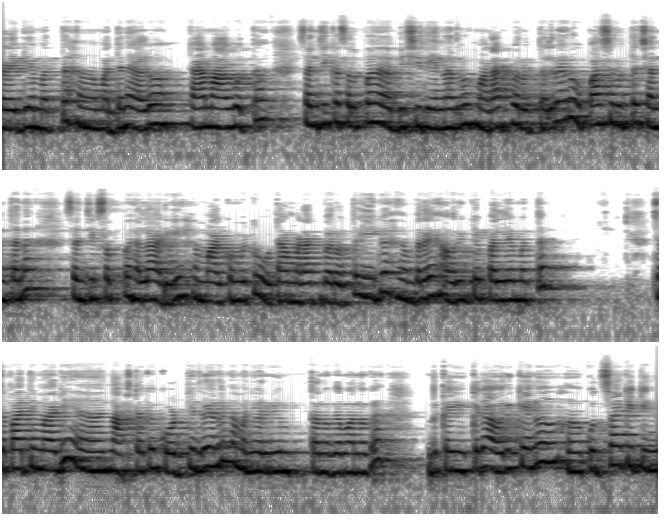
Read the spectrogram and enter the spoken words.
ಬೆಳಗ್ಗೆ ಮತ್ತು ಮಧ್ಯಾಹ್ನ ಎರಡು ಟೈಮ್ ಆಗುತ್ತಾ. ಸಂಜೆಗೆ ಸ್ವಲ್ಪ ಬಿಸಿದು ಏನಾದರೂ ಮಾಡಕ್ಕೆ ಬರುತ್ತಲ್ರಿ ಅವ್ರು ಉಪವಾಸ ಇರುತ್ತೆ, ಚಂತನ ಸಂಜೆಗೆ ಸ್ವಲ್ಪ ಎಲ್ಲ ಅಡುಗೆ ಮಾಡ್ಕೊಂಬಿಟ್ಟು ಊಟ ಮಾಡಕ್ಕೆ ಬರುತ್ತೆ. ಈಗ ಬರೀ ಅವರಿಗೆ ಪಲ್ಯ ಮತ್ತು ಚಪಾತಿ ಮಾಡಿ ನಾಷ್ಟಕ್ಕೆ ಕೊಡ್ತಿದ್ರೆ ಅಂದರೆ ನಮ್ಮ ಮನೆಯವ್ರಿಗೆ ತನಗ ಮನಗ ಅದಕ್ಕೆ ಈ ಕಡೆ ಅವ್ರಿಗೇನು ಕುದ್ಸಾಕಿ ಇಟ್ಟಿನ್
